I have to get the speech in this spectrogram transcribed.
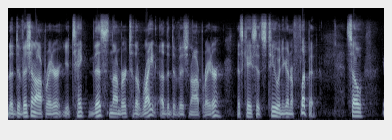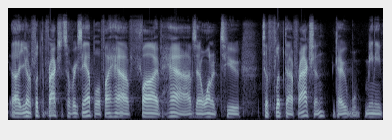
the division operator. You take this number to the right of the division operator. In this case, it's two, and you're going to flip it. So uh, you're going to flip the fraction. So for example, if I have five halves and I wanted to to flip that fraction, okay, meaning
